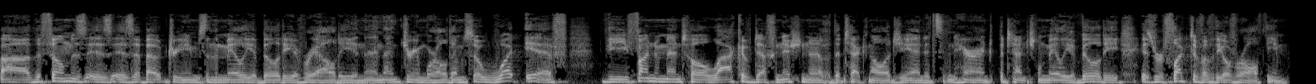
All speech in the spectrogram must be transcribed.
uh, the film is, is is about dreams and the malleability of reality and, and, and dream world? And so, what if the fundamental lack of definition of the technology and its inherent potential malleability is reflective of the overall theme?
